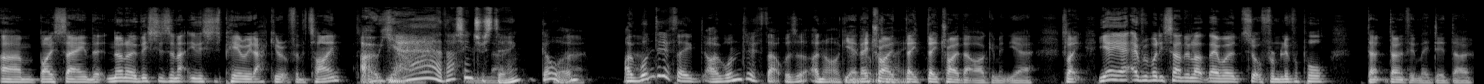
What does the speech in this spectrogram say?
um, by saying that no, no, this is an this is period accurate for the time. Oh yeah, that's interesting. Go on. No. I wondered if they. I wonder if that was an argument. Yeah, they tried. They they tried that argument. Yeah, it's like yeah, yeah. Everybody sounded like they were sort of from Liverpool. Don't don't think they did though.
